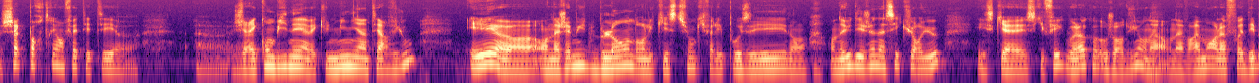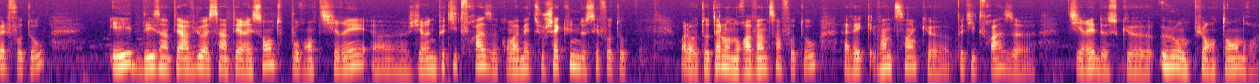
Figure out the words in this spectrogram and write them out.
chaque portrait en fait était j'irai combiner avec une mini-interview. Et euh, on n'a jamais eu de blanc dans les questions qu'il fallait poser. On a eu des jeunes assez curieux. Et ce qui, ce qui fait que voilà, aujourd'hui, on a, on a vraiment à la fois des belles photos et des interviews assez intéressantes pour en tirer, euh, je dirais, une petite phrase qu'on va mettre sous chacune de ces photos. Voilà, au total, on aura 25 photos avec 25 petites phrases tirées de ce que eux ont pu entendre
